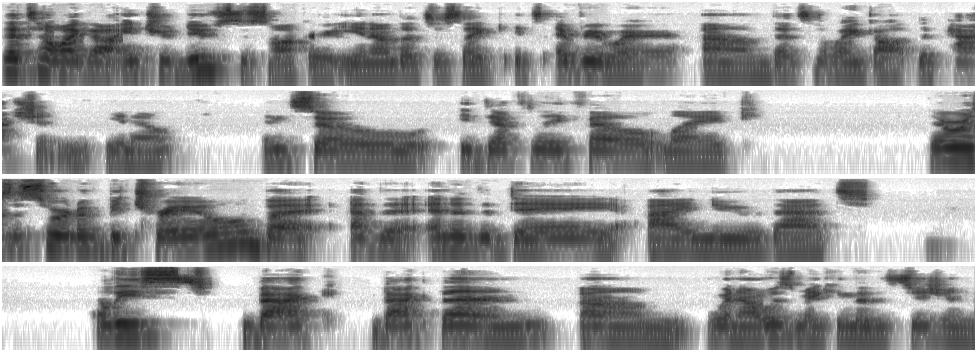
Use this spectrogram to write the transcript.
that's how I got introduced to soccer, you know, that's just like it's everywhere. Um, that's how I got the passion, you know. And so it definitely felt like there was a sort of betrayal, but at the end of the day, I knew that at least back back then, um, when I was making the decision,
